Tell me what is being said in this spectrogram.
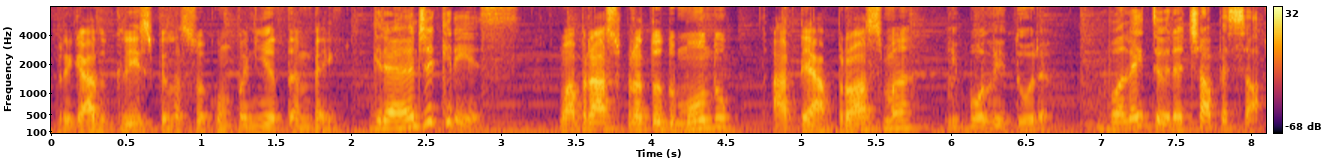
Obrigado, Cris, pela sua companhia também. Grande Cris. Um abraço para todo mundo, até a próxima e boa leitura. Boa leitura. Tchau, pessoal.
